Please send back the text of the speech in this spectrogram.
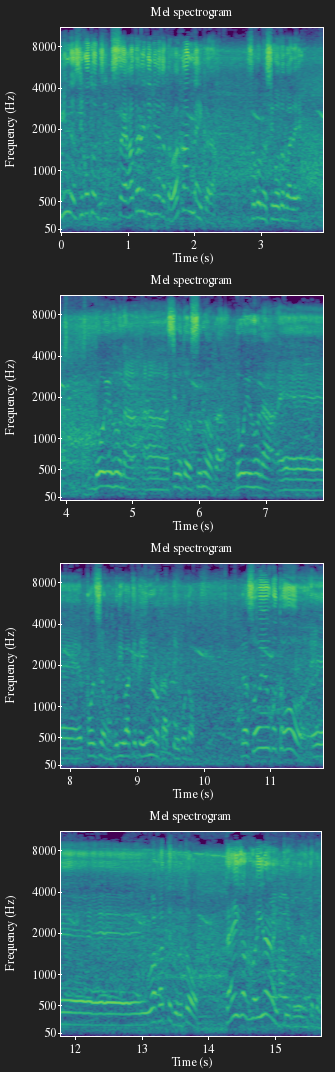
みんな仕事実際働いてみなかったら分かんないからそこの仕事場で。どういうふうなあ仕事をするのかどういうふうな、えー、ポジションを振り分けているのかっていうこと。だそういうことを、えー、分かってくると大学がいらないっていうことになってくる。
